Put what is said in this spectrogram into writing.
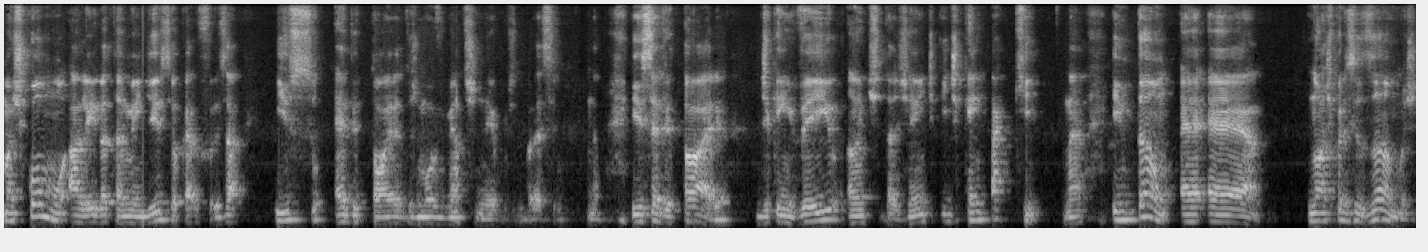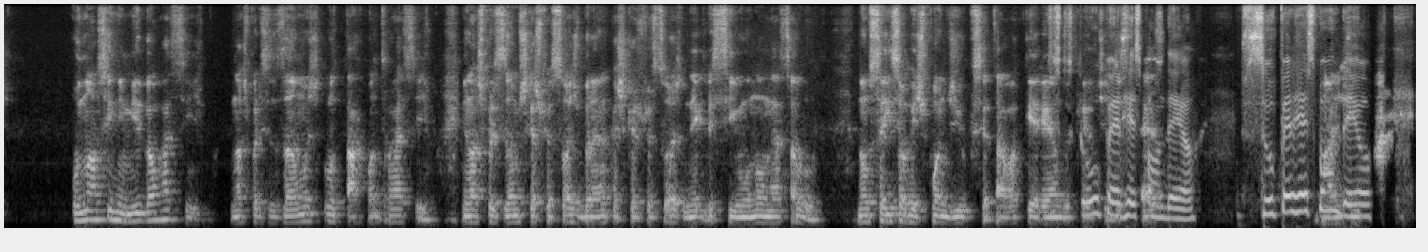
mas como a Leila também disse, eu quero frisar, isso é vitória dos movimentos negros do Brasil. Né? Isso é vitória de quem veio antes da gente e de quem está aqui. Né? Então, é, é, nós precisamos, o nosso inimigo é o racismo. Nós precisamos lutar contra o racismo. E nós precisamos que as pessoas brancas, que as pessoas negras se unam nessa luta. Não sei se eu respondi o que você estava querendo. Super que respondeu. Super respondeu. Imagina.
